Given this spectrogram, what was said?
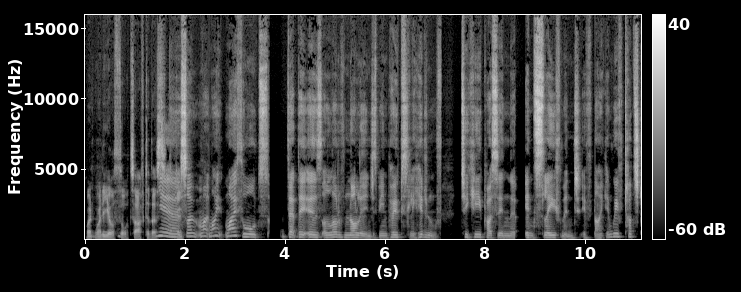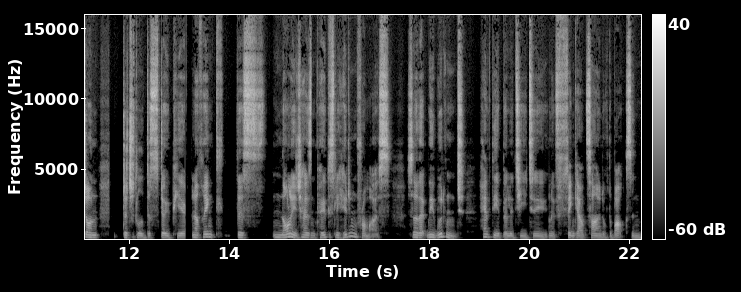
what What are your mm, thoughts after this? Yeah, so my, my, my thoughts that there is a lot of knowledge has been purposely hidden to keep us in the enslavement, if like. And we've touched on digital dystopia, and I think this knowledge has been purposely hidden from us so that we wouldn't have the ability to kind of think outside of the box. And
